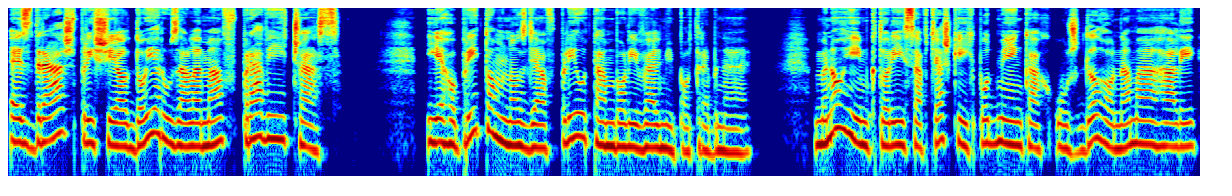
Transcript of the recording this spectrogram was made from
Ezdráž prišiel do Jeruzalema v pravý čas. Jeho prítomnosť a vplyv tam boli veľmi potrebné. Mnohým, ktorí sa v ťažkých podmienkach už dlho namáhali,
